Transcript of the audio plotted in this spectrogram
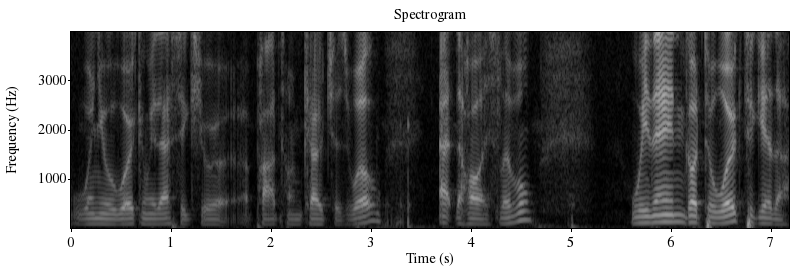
when you were working with ASICS, you were a, a part-time coach as well, at the highest level. We then got to work together,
